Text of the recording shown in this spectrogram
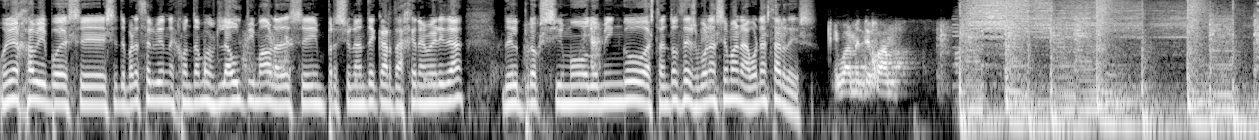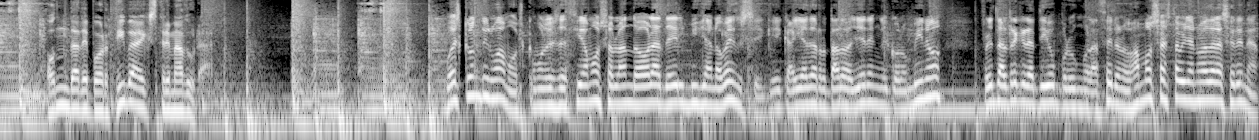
Muy bien, Javi, pues eh, si te parece el viernes contamos la última hora de ese impresionante Cartagena-Mérida del próximo domingo. Hasta entonces, buena semana, buenas tardes. Igualmente, Juan. Onda Deportiva Extremadura. Pues continuamos, como les decíamos, hablando ahora del Villanovense, que caía derrotado ayer en el Colombino frente al Recreativo por un gol a cero. Nos vamos hasta Villanueva de la Serena.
